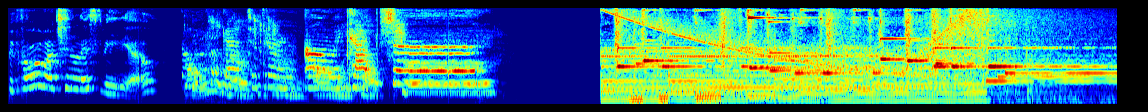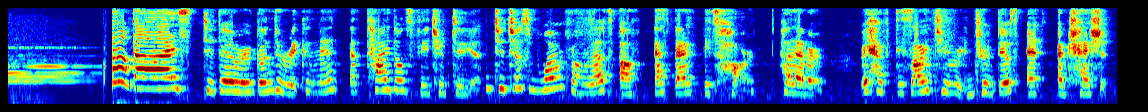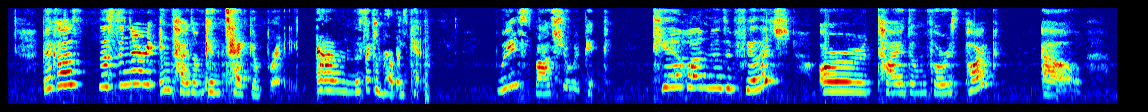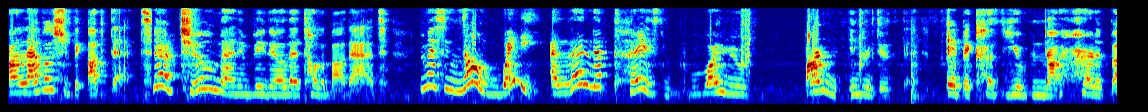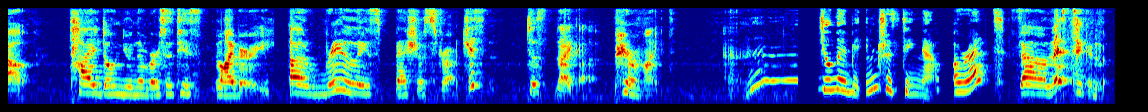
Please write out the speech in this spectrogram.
Before watching this video, Don't forget to turn on caption. Hello guys! Today we're going to recommend a titles feature to you. To choose one from lots of aspects is hard. However, we have decided to introduce an attraction because the scenery in Taitung can take a break and the second province can. Which spot should we pick? Tiehua Music Village or Taitung Forest Park? Oh, our level should be updated. There are too many videos that talk about that. You may say, no way, I like that place. Why you aren't introduced? It because you've not heard about Taitung University's library. A really special structure. It's just like a pyramid. And you may be interested now, alright? So let's take a look.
